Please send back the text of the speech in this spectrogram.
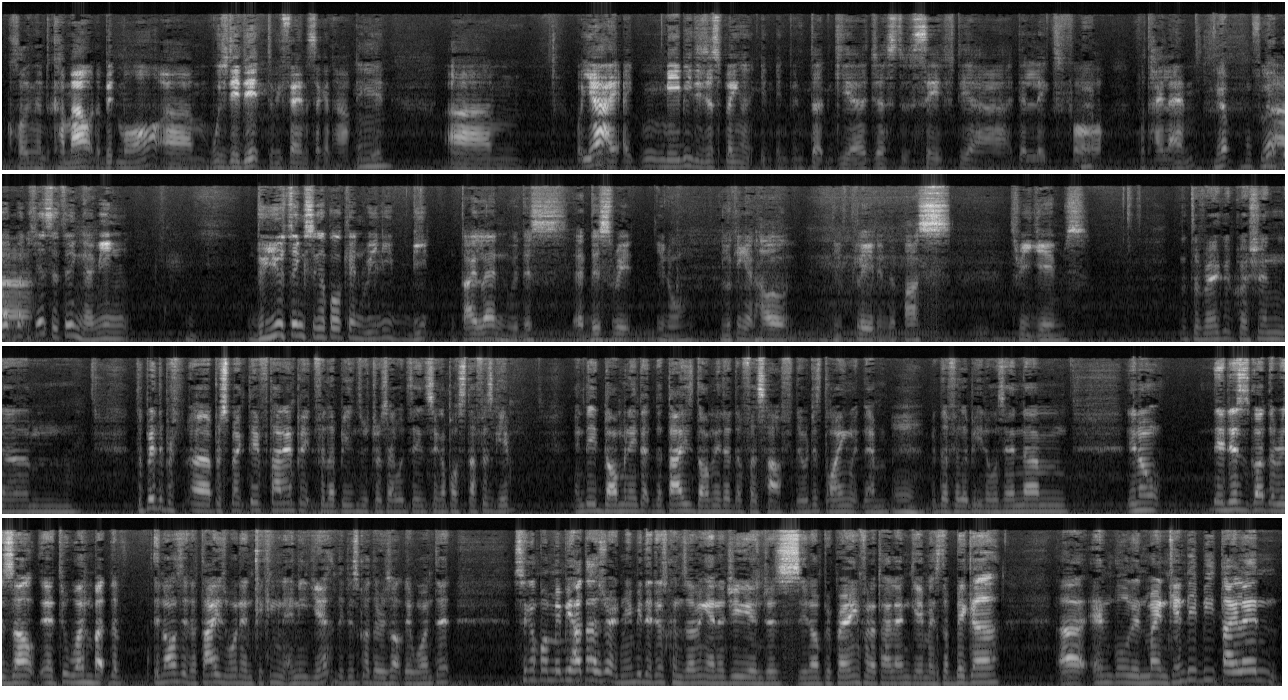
calling them to come out a bit more, um, which they did. To be fair, in the second half, they did. Um, but yeah, I, I, maybe they're just playing in, in, in third gear just to save their their legs for for Thailand. Yep, hopefully. But, but, but here's the thing. I mean, do you think Singapore can really beat Thailand with this at this rate? You know, looking at how they've played in the past three games. That's a very good question. Um, to put the uh, perspective, Thailand played Philippines, which was, I would say, Singapore's toughest game. And they dominated, the Thais dominated the first half. They were just toying with them, Mm. with the Filipinos. And, um, you know, they just got the result, yeah, 2 1. But the, in honesty, the Thais weren't in kicking any gear. They just got the result they wanted. Singapore, maybe Hatta's right. Maybe they're just conserving energy and just, you know, preparing for the Thailand game as the bigger uh, end goal in mind. Can they beat Thailand?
